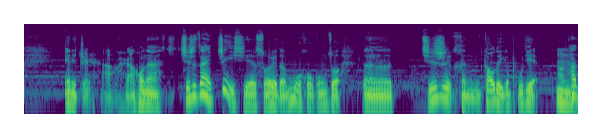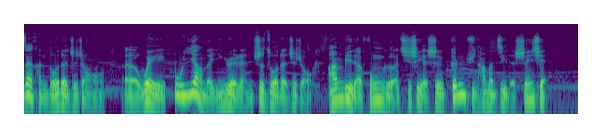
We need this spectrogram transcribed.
Energy》啊，然后呢，其实，在这些所有的幕后工作，呃，其实是很高的一个铺垫啊。嗯他在很多的这种呃为不一样的音乐人制作的这种 R&B 的风格，其实也是根据他们自己的声线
